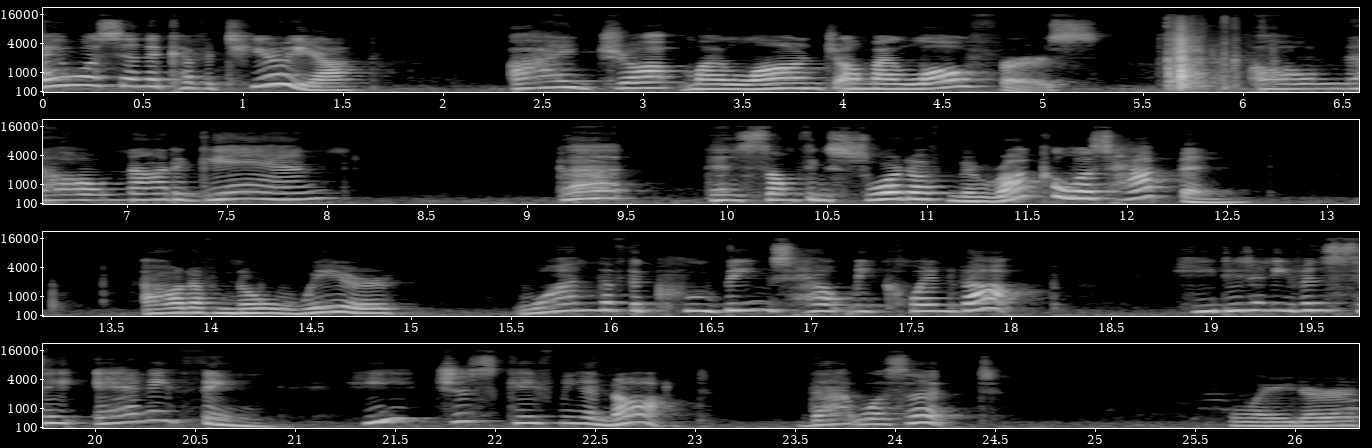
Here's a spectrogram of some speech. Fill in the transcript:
I was in the cafeteria. I dropped my lunch on my loafers. Oh no, not again. But then something sort of miraculous happened. Out of nowhere, one of the cool beans helped me clean it up. He didn't even say anything. He just gave me a nod. That was it. Later,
